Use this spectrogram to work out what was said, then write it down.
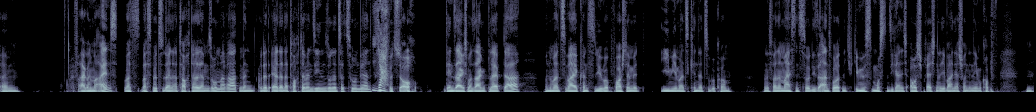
ähm, Frage Nummer eins, was, was würdest du deiner Tochter oder deinem Sohn mal raten, wenn, oder eher deiner Tochter, wenn sie in so einer Situation wären? Ja. Würdest du auch, den sage ich mal, sagen, bleib da? Und Nummer zwei, könntest du dir überhaupt vorstellen, mit ihm jemals Kinder zu bekommen? Und es waren dann meistens so diese Antworten, die, die müß, mussten sie gar nicht aussprechen und die waren ja schon in ihrem Kopf, hm,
